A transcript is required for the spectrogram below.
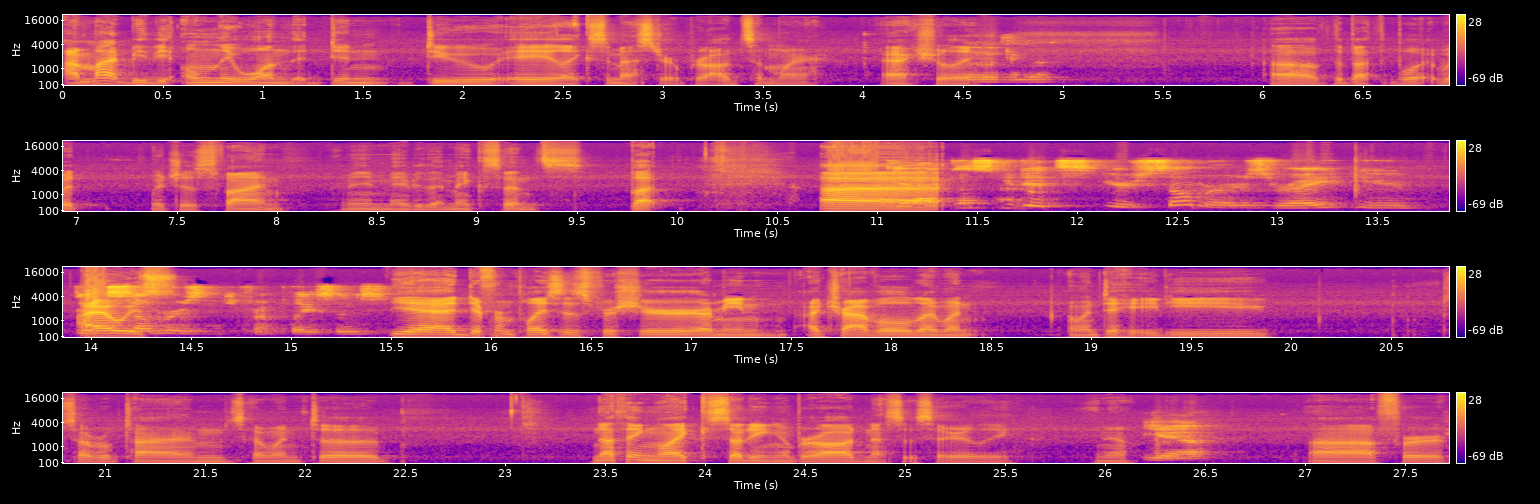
I might be the only one that didn't do a like semester abroad somewhere. Actually, Uh, yeah. of the Bethel boy, which, which is fine. I mean, maybe that makes sense. But yeah, uh, I guess you did your summers, right? You did always- summers in different places. yeah, different places for sure. I mean, I traveled. I went. I went to Haiti several times. I went to nothing like studying abroad necessarily. You know. Yeah. uh, for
